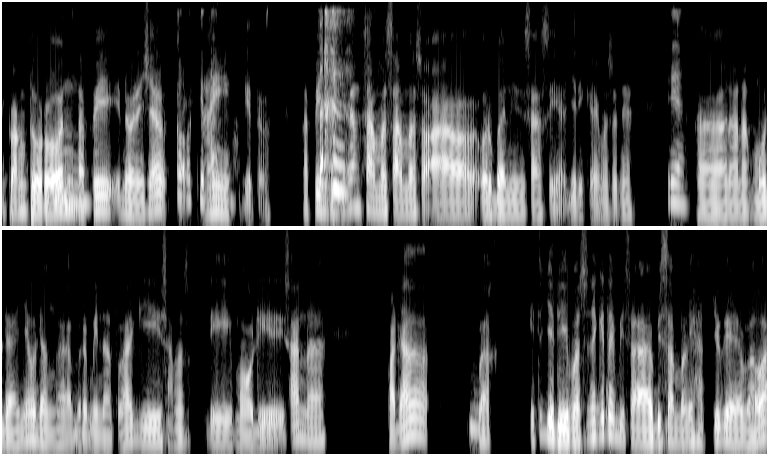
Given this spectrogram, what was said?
Jepang turun, hmm. tapi Indonesia kita... naik gitu. Tapi ini kan sama-sama soal urbanisasi ya. Jadi kayak maksudnya yeah. Iya. uh, anak-anak mudanya udah nggak berminat lagi sama di mau di sana. Padahal hmm. bak itu jadi maksudnya kita bisa bisa melihat juga ya bahwa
